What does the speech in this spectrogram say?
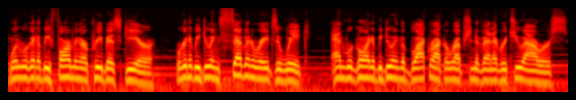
when we're going to be farming our Prebis gear. We're going to be doing seven raids a week, and we're going to be doing the Blackrock Eruption event every two hours.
